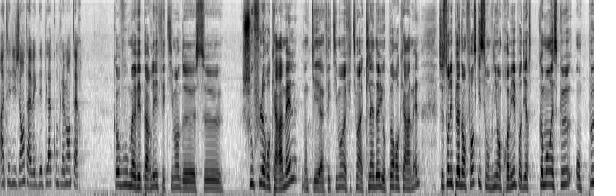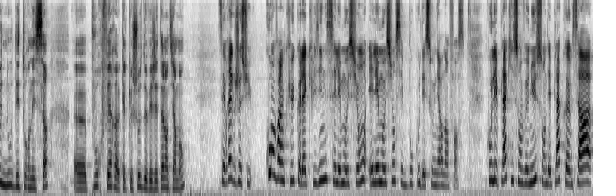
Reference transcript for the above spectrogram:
intelligente avec des plats complémentaires. Quand vous m'avez parlé effectivement de ce chou-fleur au caramel, donc qui est effectivement, effectivement un clin d'œil au porc au caramel, ce sont les plats d'enfance qui sont venus en premier pour dire comment est-ce qu'on peut nous détourner ça euh, pour faire quelque chose de végétal entièrement? C'est vrai que je suis convaincue que la cuisine, c'est l'émotion, et l'émotion, c'est beaucoup des souvenirs d'enfance. Les plats qui sont venus sont des plats comme ça,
